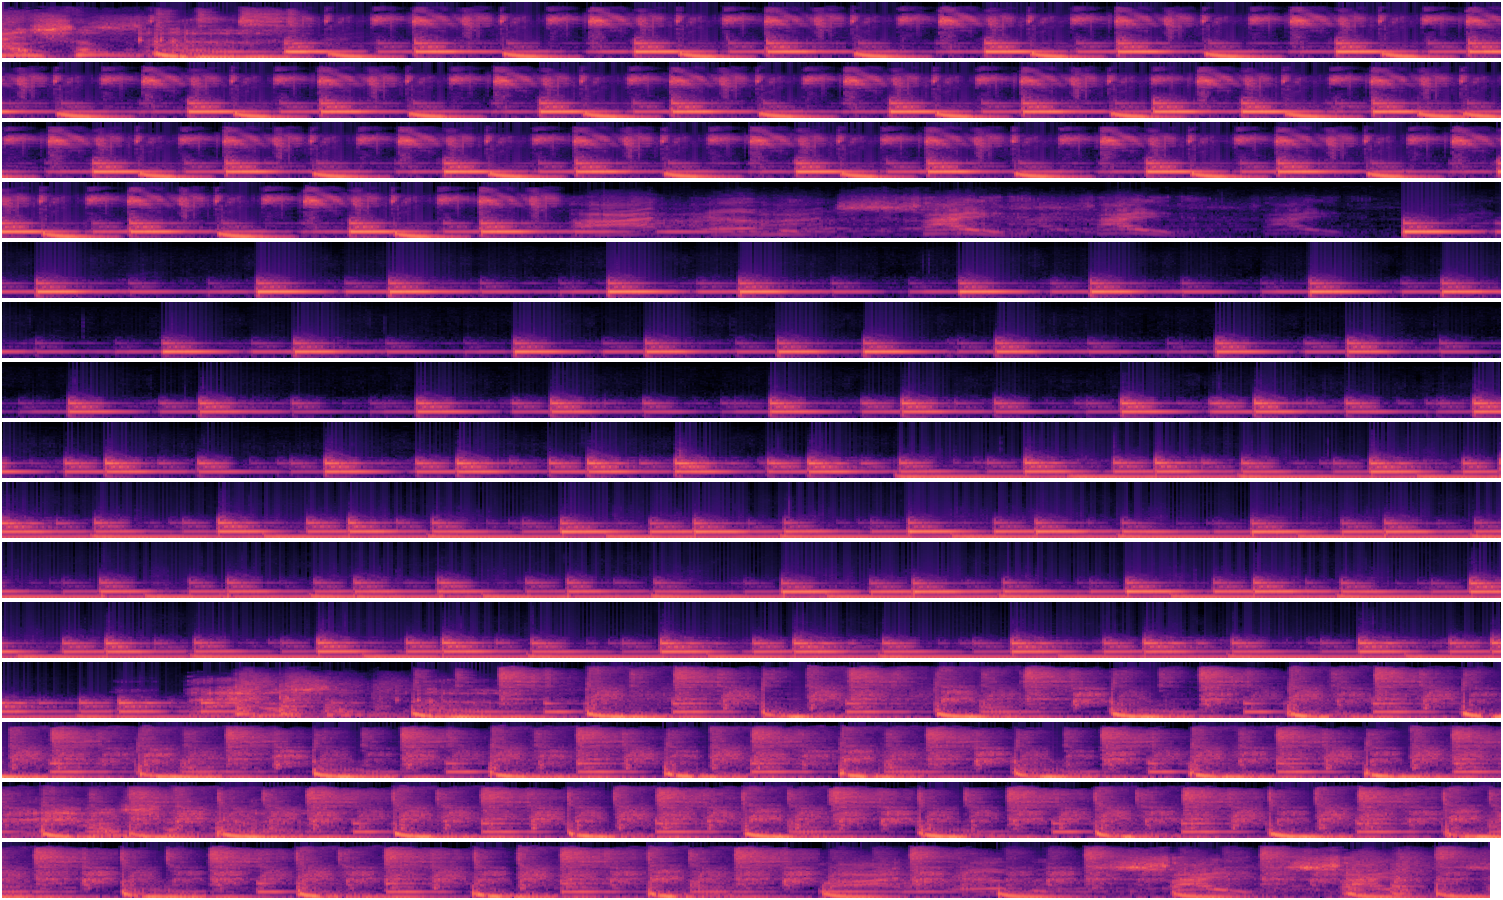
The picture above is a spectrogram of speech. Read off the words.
house of God. I am excited. excited, excited. sight, sight.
